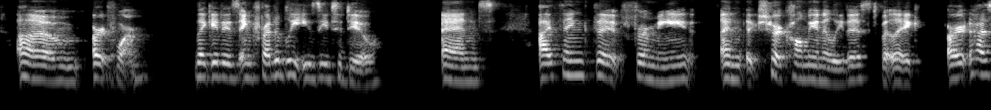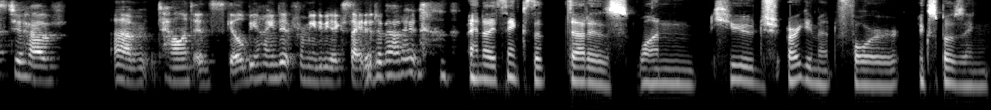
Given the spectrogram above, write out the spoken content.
um, art form. Like it is incredibly easy to do, and I think that for me, and sure, call me an elitist, but like art has to have um, talent and skill behind it for me to be excited about it. and I think that that is one huge argument for exposing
